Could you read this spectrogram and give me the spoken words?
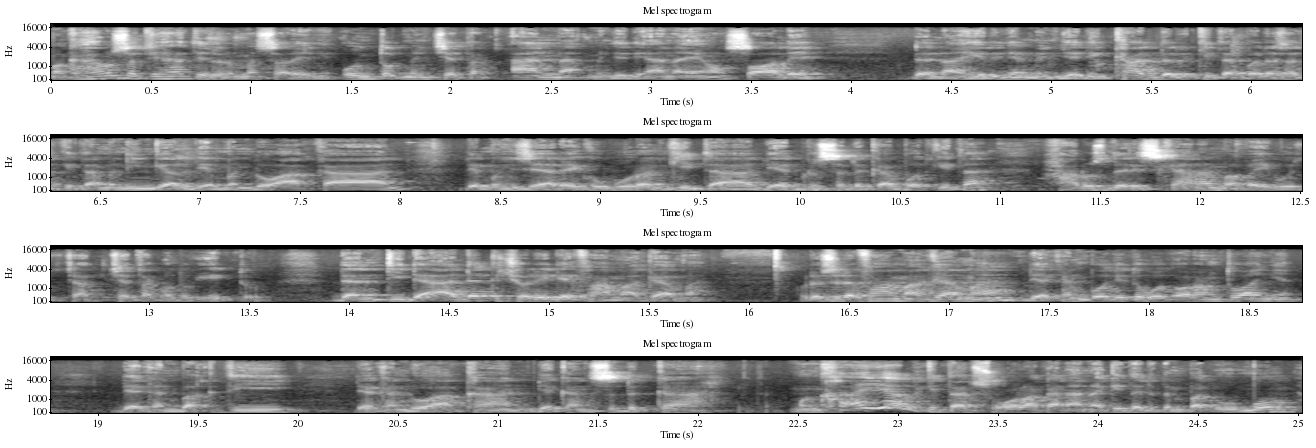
Maka harus hati-hati dalam masalah ini untuk mencetak anak menjadi anak yang saleh dan akhirnya menjadi kader kita pada saat kita meninggal dia mendoakan dia menziarahi kuburan kita dia bersedekah buat kita harus dari sekarang Bapak Ibu cetak untuk itu. Dan tidak ada kecuali dia faham agama. Kalau sudah faham agama dia akan buat itu buat orang tuanya. Dia akan bakti dia akan doakan dia akan sedekah gitu. mengkhayal kita sekolahkan anak kita di tempat umum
